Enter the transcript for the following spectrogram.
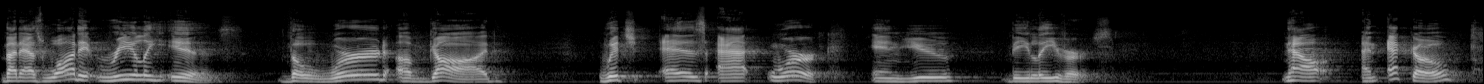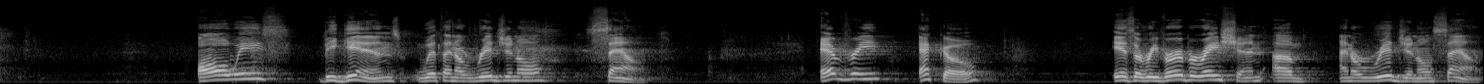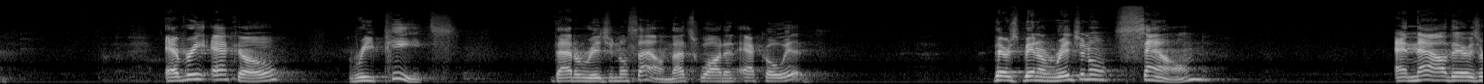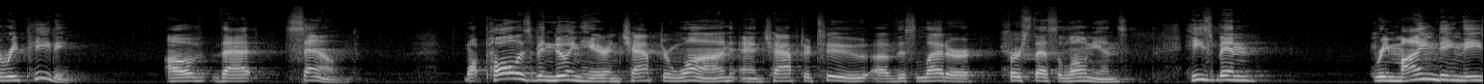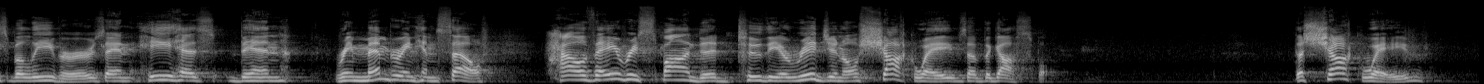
but as what it really is the word of God, which is at work in you believers. Now, an echo always begins with an original sound. Every echo is a reverberation of an original sound. Every echo repeats that original sound. That's what an echo is. There's been original sound and now there's a repeating of that sound. What Paul has been doing here in chapter 1 and chapter 2 of this letter, 1 Thessalonians, he's been reminding these believers and he has been remembering himself how they responded to the original shock waves of the gospel the shock wave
